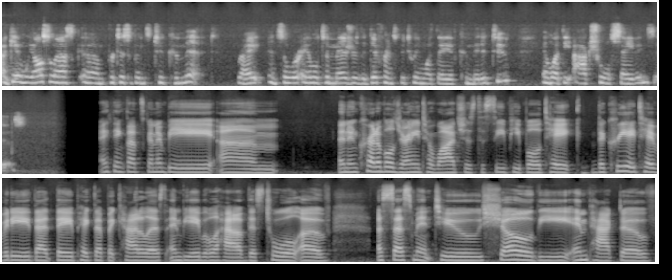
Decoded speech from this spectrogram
Again, we also ask um, participants to commit, right? And so we're able to measure the difference between what they have committed to and what the actual savings is. I think that's going to be um, an incredible journey to watch is to see people take the creativity that they picked up at Catalyst and be able to have this tool of assessment to show the impact of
